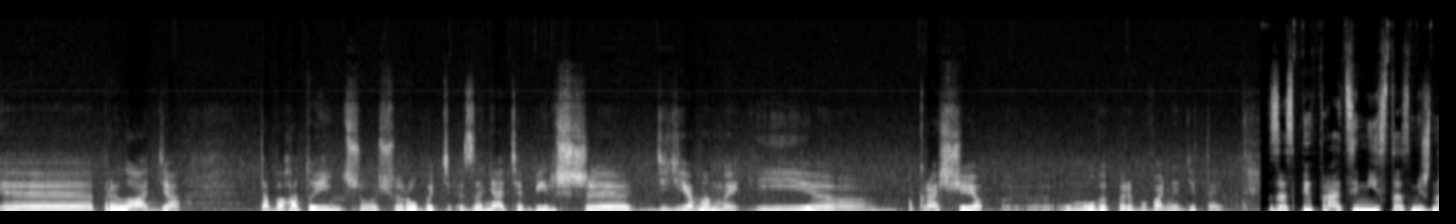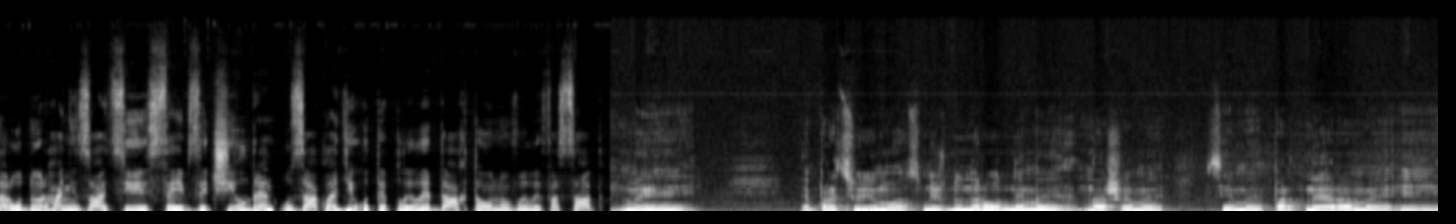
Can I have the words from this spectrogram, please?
е, приладдя та багато іншого, що робить заняття більш е, дієвими і е, покращує умови перебування дітей. За співпраці міста з міжнародною організацією Save the Children у закладі утеплили дах та оновили фасад. Ми працюємо з міжнародними нашими всіми партнерами і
